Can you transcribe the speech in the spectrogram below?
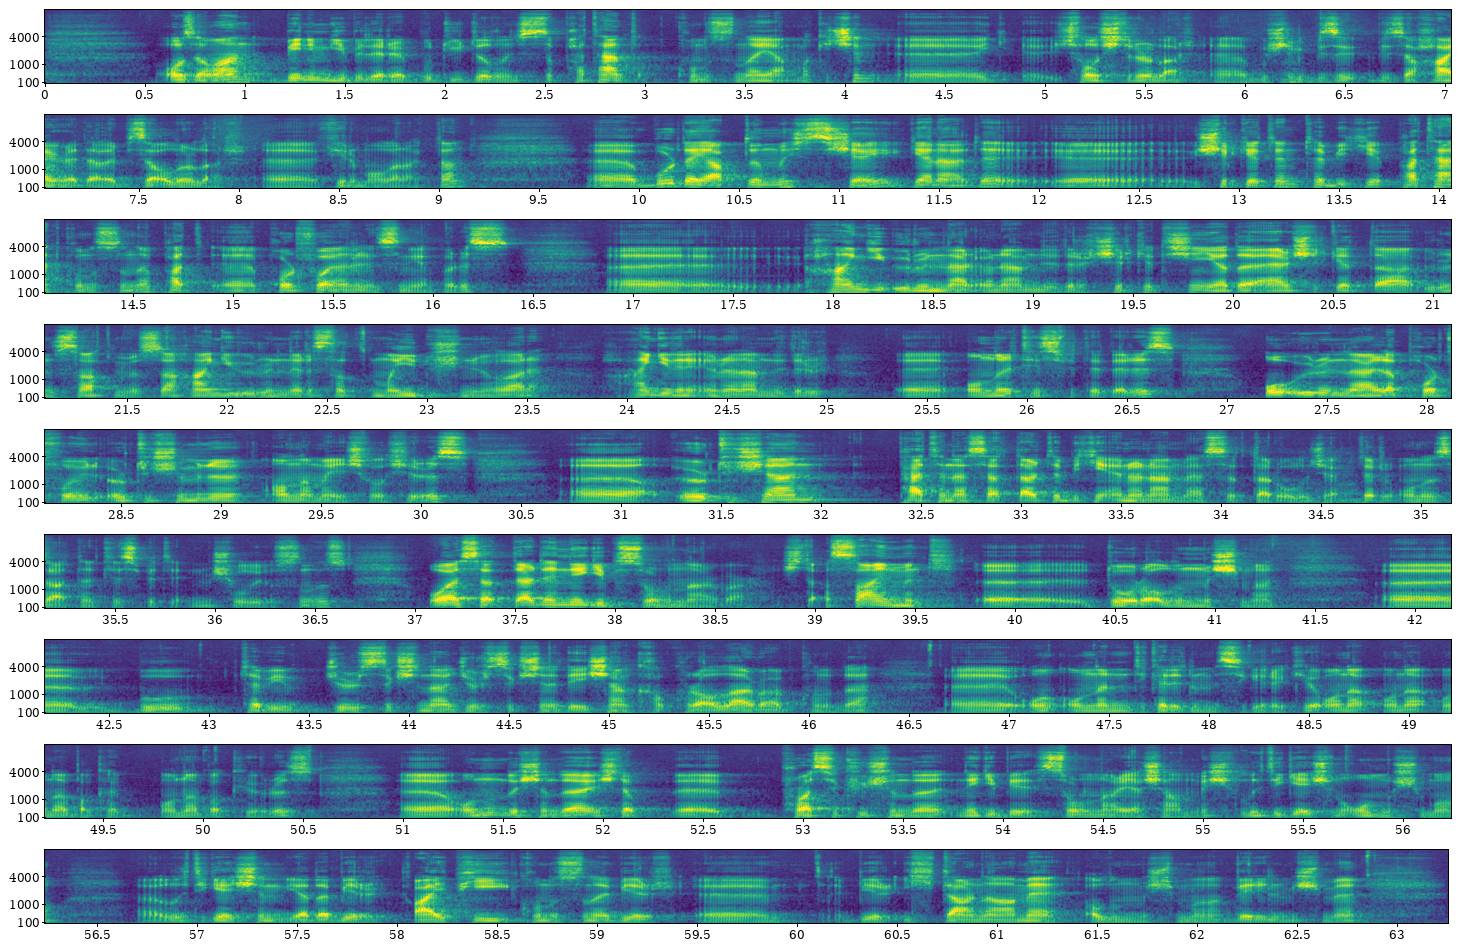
o zaman benim gibileri bu due diligence'ı patent konusunda yapmak için e, çalıştırırlar. E, bu şirket bizi bize hire ederler, bizi alırlar e, firma olaraktan. E, Burada yaptığımız şey genelde e, şirketin tabii ki patent konusunda pat, e, portföy analizini yaparız. E, hangi ürünler önemlidir şirket için ya da eğer şirket daha ürün satmıyorsa hangi ürünleri satmayı düşünüyorlar, hangileri en önemlidir e, onları tespit ederiz. O ürünlerle portföyün örtüşümünü anlamaya çalışırız. E, örtüşen patent assetler tabii ki en önemli assetler olacaktır. Onu zaten tespit etmiş oluyorsunuz. O assetlerde ne gibi sorunlar var? İşte assignment e, doğru alınmış mı? Bu tabii jurisdiction'dan jurisdiction'a değişen kurallar var bu konuda. On- onların dikkat edilmesi gerekiyor. Ona ona ona baka, ona bakıyoruz. E, onun dışında işte e, prosecution'da ne gibi sorunlar yaşanmış, litigation olmuş mu? E, litigation ya da bir IP konusunda bir e, bir ihtarname alınmış mı, verilmiş mi?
